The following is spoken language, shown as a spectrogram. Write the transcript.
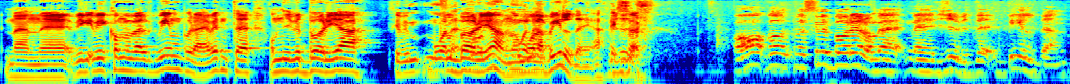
men eh, vi, vi kommer väl gå in på det här. Jag vet inte om ni vill börja Ska vi måla... från början och måla- måla bilden ja. Precis. Exakt. Ja, vad, vad ska vi börja då med, med ljudbilden?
